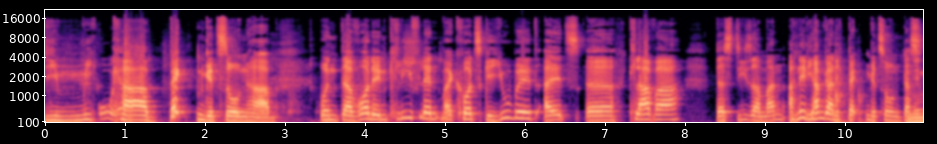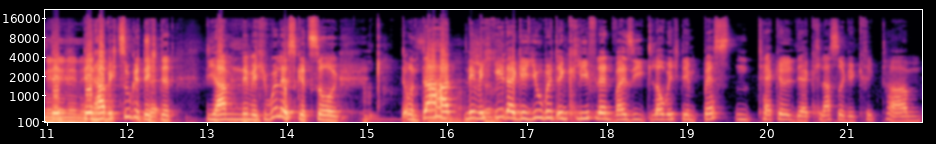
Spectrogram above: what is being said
die Mika Beckton gezogen haben. Und da wurde in Cleveland mal kurz gejubelt, als äh, klar war, dass dieser Mann. Ach nee, die haben gar nicht Beckton gezogen. Das, Nee, nee, den nee, nee, nee. den habe ich zugedichtet. Die haben nämlich Willis gezogen. Und da hat nämlich jeder gejubelt in Cleveland, weil sie, glaube ich, den besten Tackle der Klasse gekriegt haben.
